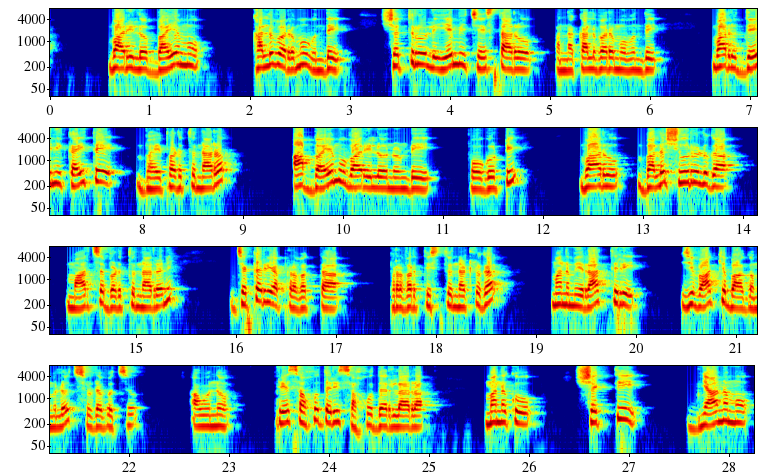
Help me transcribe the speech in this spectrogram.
వారిలో భయము కలువరము ఉంది. శత్రువులు ఏమి చేస్తారో అన్న కలువరము ఉంది. వారు దేనికైతే భయపడుతున్నారో ఆ భయము వారిలో నుండి పోగొట్టి వారు బలశూరులుగా మార్చబడుతున్నారని జకర్య ప్రవక్త ప్రవర్తిస్తున్నట్లుగా మనం ఈ రాత్రి ఈ వాక్య భాగంలో చూడవచ్చు. అవును ప్రియ సహోదరి సహోదరులారా మనకు శక్తి జ్ఞానము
